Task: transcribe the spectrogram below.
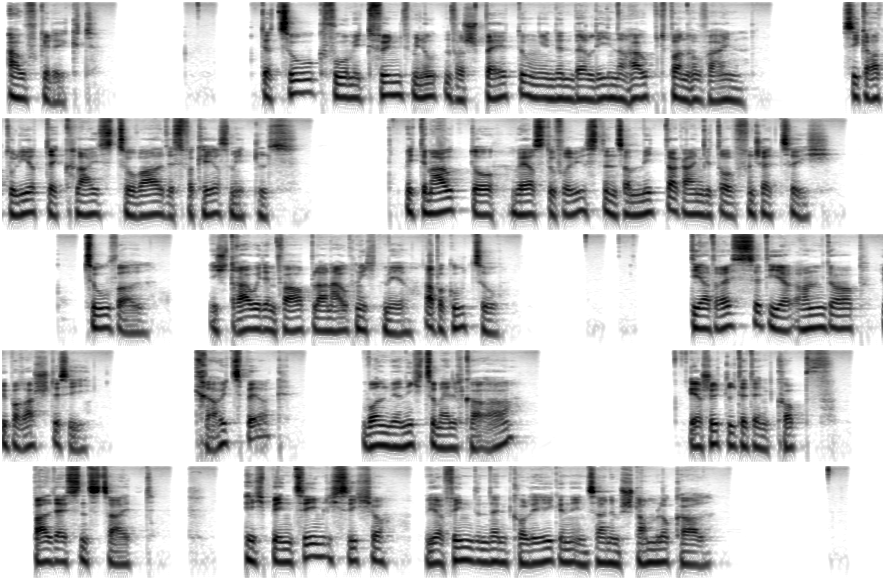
aufgelegt. Der Zug fuhr mit fünf Minuten Verspätung in den Berliner Hauptbahnhof ein. Sie gratulierte Kleist zur Wahl des Verkehrsmittels. Mit dem Auto wärst du frühestens am Mittag eingetroffen, schätze ich. Zufall. Ich traue dem Fahrplan auch nicht mehr, aber gut so. Die Adresse, die er angab, überraschte sie. Kreuzberg? Wollen wir nicht zum LKA? Er schüttelte den Kopf. Bald Essenszeit. Ich bin ziemlich sicher, wir finden den Kollegen in seinem Stammlokal.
